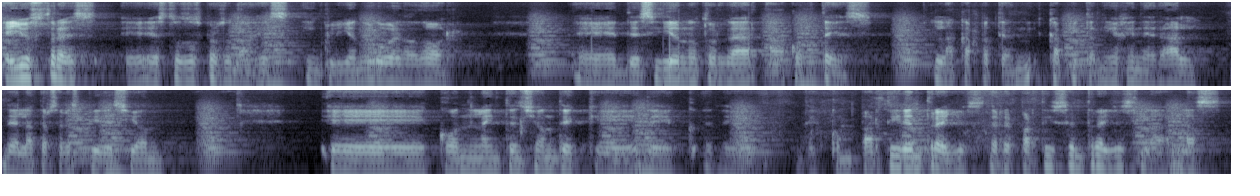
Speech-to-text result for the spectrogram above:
Ellos tres, estos dos personajes, incluyendo el gobernador, decidieron otorgar a Cortés la capitanía general de la tercera expedición eh, con la intención de, que, de, compartir entre ellos, de repartirse entre ellos las,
